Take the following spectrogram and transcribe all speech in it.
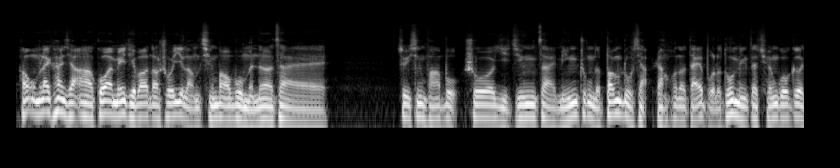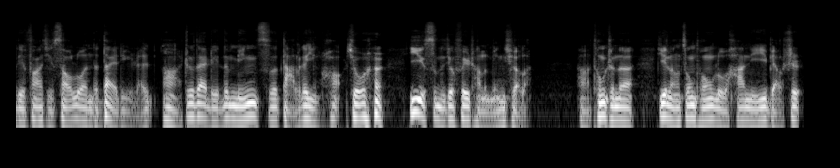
好，我们来看一下啊，国外媒体报道说，伊朗的情报部门呢，在最新发布说，已经在民众的帮助下，然后呢，逮捕了多名在全国各地发起骚乱的代理人啊。这个代理的名词打了个引号，就意思呢，就非常的明确了。啊，同时呢，伊朗总统鲁哈尼表示，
